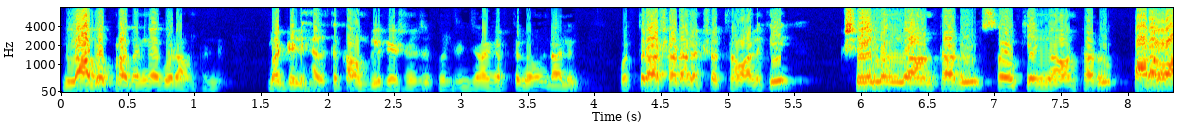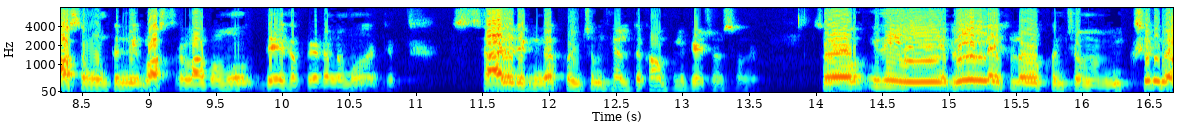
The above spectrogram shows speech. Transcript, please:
లాభప్రదంగా కూడా ఉంటుంది. బట్ వీళ్ళు హెల్త్ కాంప్లికేషన్స్ కొంచెం జాగ్రత్తగా ఉండాలి. ఉత్తరాషాఢ నక్షత్రం వాళ్ళకి క్షేమంగా ఉంటారు సౌఖ్యంగా ఉంటారు పరవాసం ఉంటుంది వస్త్రలాభము దేహ పీడనము శారీరకంగా కొంచెం హెల్త్ కాంప్లికేషన్స్ ఉన్నాయి. సో ఇది రియల్ లైఫ్లో కొంచెం మిక్స్డ్గా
